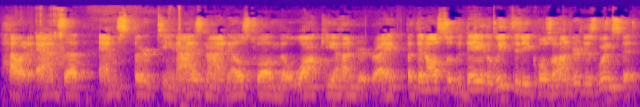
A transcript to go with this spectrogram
how it adds up. M's 13, I's 9, L's 12, Milwaukee 100, right? But then also the day of the week that equals 100 is Wednesday.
